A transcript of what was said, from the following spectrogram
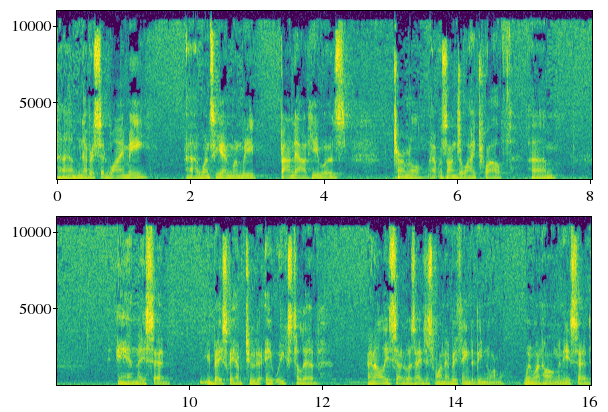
Um, never said, why me? Uh, once again, when we found out he was terminal. That was on July 12th. Um, and they said, you basically have two to eight weeks to live. And all he said was, I just want everything to be normal. We went home and he said,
